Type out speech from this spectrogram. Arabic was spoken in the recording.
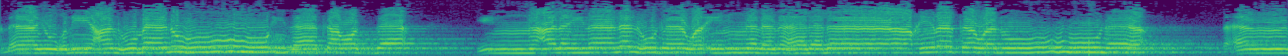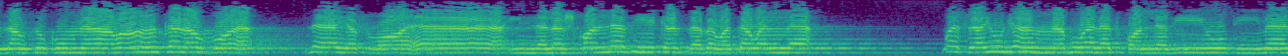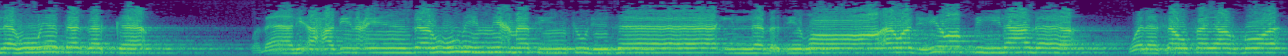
وما يغني عنه ماله إذا تردى. إن علينا للهدى وإن لنا للآخرة ونونا فأنذرتكم نارا تلظى. لا يصلاها إلا الأشقى الذي كذب وتولى. وسيجنبها الأتقى الذي يؤتي ماله يتزكى. وما لأحد عنده من نعمة تجزى إلا ابتغاء وجه ربه الأعلى ولسوف يرضى.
